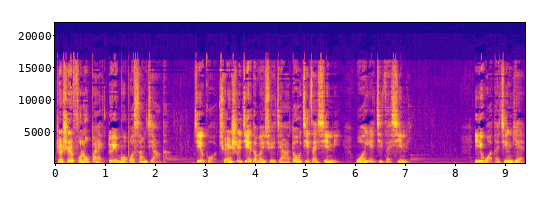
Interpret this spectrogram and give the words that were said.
这是福楼拜对莫泊桑讲的，结果全世界的文学家都记在心里，我也记在心里。以我的经验，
